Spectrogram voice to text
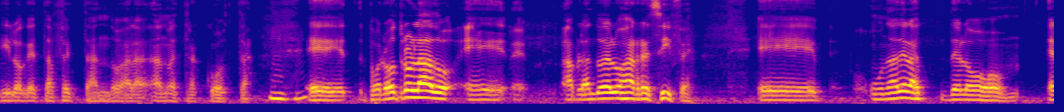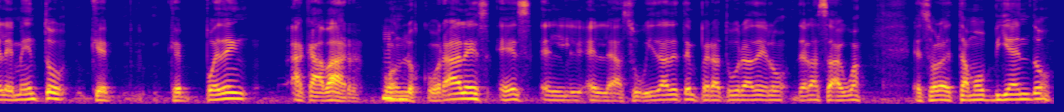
y lo que está afectando a, nuestras costas. por otro lado, hablando de los arrecifes, eh, uno de, de los elementos que, pueden acabar con los corales es la subida de temperatura de, de las aguas. Eso lo estamos viendo.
